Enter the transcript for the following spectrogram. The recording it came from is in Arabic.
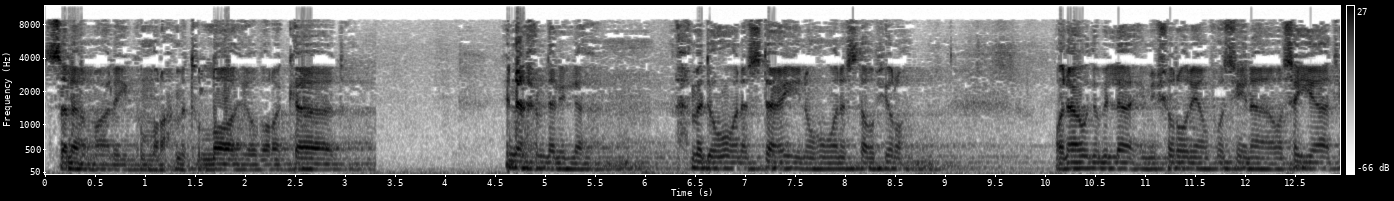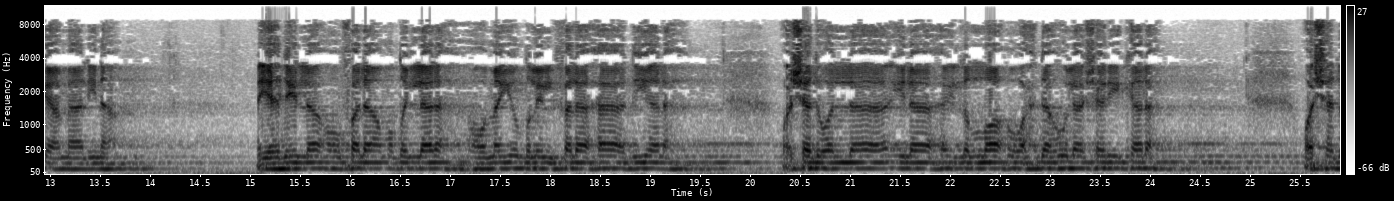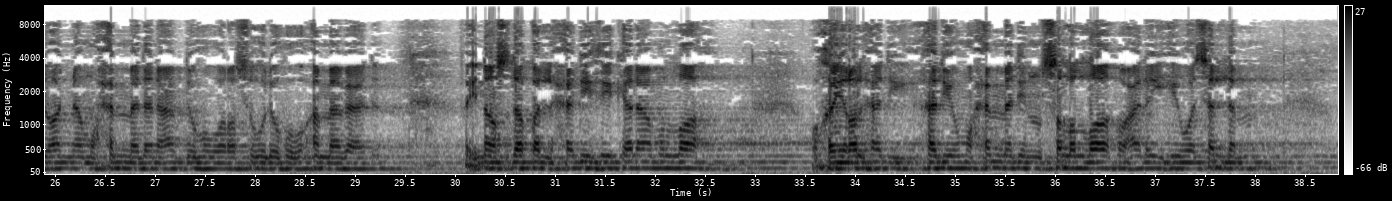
السلام عليكم ورحمة الله وبركاته. إن الحمد لله نحمده ونستعينه ونستغفره ونعوذ بالله من شرور أنفسنا وسيئات أعمالنا. من يهدي الله فلا مضل له ومن يضلل فلا هادي له. وأشهد أن لا إله إلا الله وحده لا شريك له. وأشهد أن محمدا عبده ورسوله أما بعد. فإن أصدق الحديث كلام الله وخير الهدي هدي محمد صلى الله عليه وسلم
